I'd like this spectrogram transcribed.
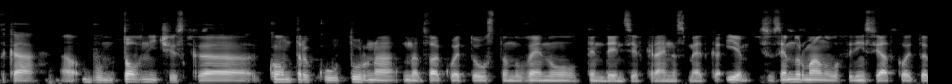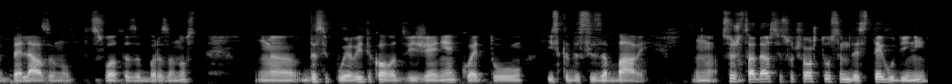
така а, бунтовническа, контракултурна на това, което е установено тенденция в крайна сметка. И е съвсем нормално в един свят, който е белязан от своята забързаност, да се появи такова движение, което иска да се забави. Също това даже се случва още 80-те години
